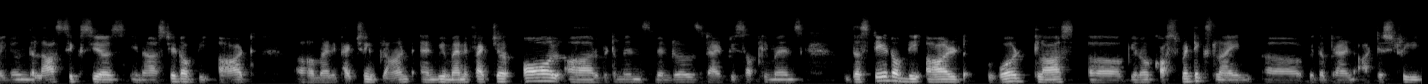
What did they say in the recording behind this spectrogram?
you know, in the last six years in our state-of-the-art uh, manufacturing plant and we manufacture all our vitamins minerals dietary supplements the state of the art world class uh, you know cosmetics line uh, with the brand artistry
